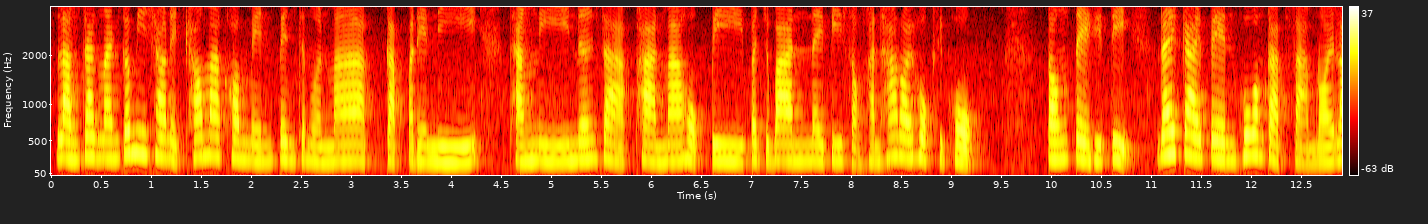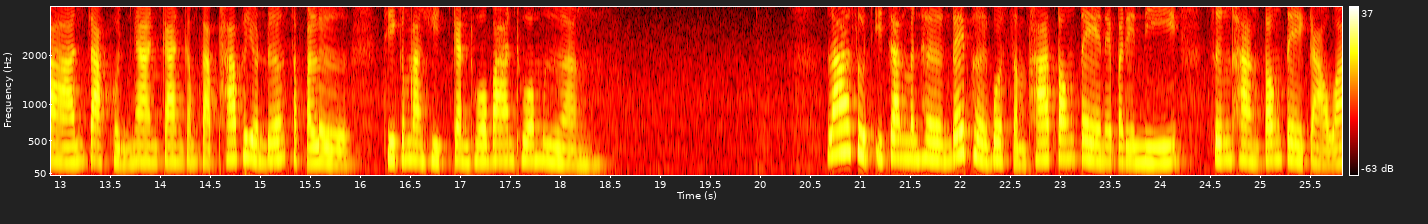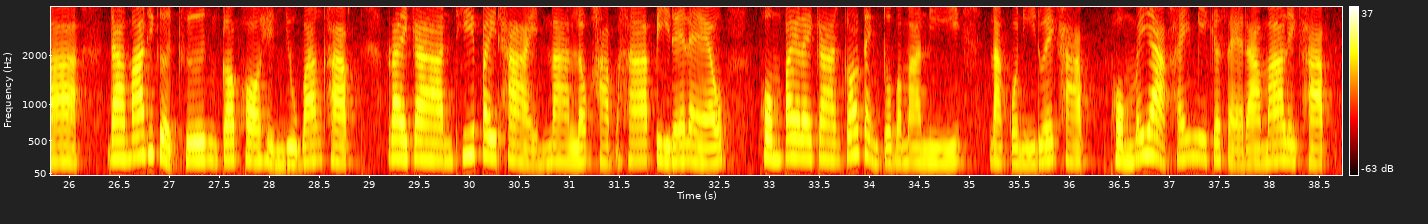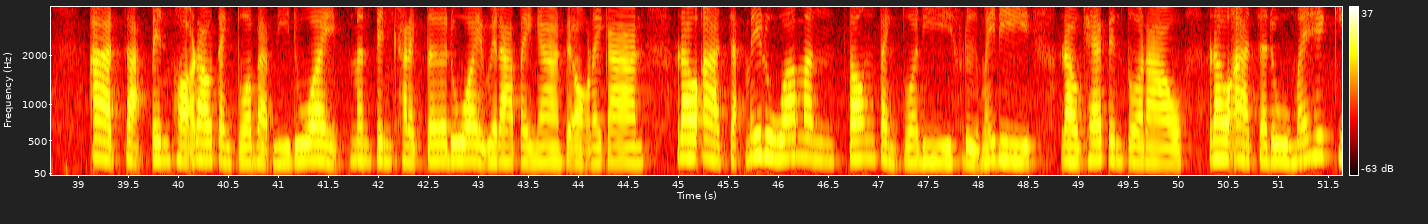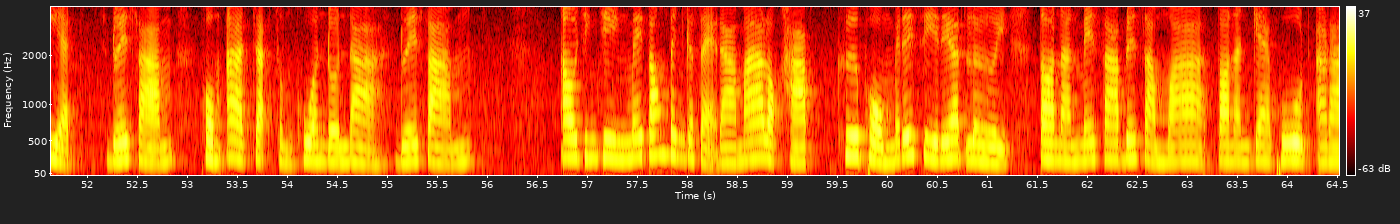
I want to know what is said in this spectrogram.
หลังจากนั้นก็มีชาวเน็ตเข้ามาคอมเมนต์เป็นจำนวนมากกับประเด็นนี้ ทั้งนี้เนื่องจากผ่านมา 6 ปี ปัจจุบันในปี 2566 ต้องเตทิติ ได้กลายเป็นผู้กำกับ 300 ล้าน จากผลงานการกำกับภาพยนตร์เรื่องสัปเหร่อที่กำลังฮิตกันทั่วบ้านทั่วเมืองล่าสุดอีจันบันเทิงได้เผยบทสัมภาษณ์ต้องเตในประเด็นนี้ ซึ่งทางต้องเตกล่าวว่าดราม่าที่เกิดขึ้นก็พอเห็นอยู่บ้างครับ รายการที่ไปถ่ายนานแล้วครับ 5 ปีได้แล้ว ผมไปรายการก็แต่งตัวประมาณนี้ หนักกว่านี้ด้วยครับ ผมไม่อยากให้มีกระแสดราม่าเลยครับ อาจจะเป็นเพราะเราแต่งตัวแบบนี้ด้วย มันเป็นคาแรคเตอร์ด้วย เวลาไปงานไปออกรายการ เราอาจจะไม่รู้ว่ามันต้องแต่งตัวดีหรือไม่ดี เราแค่เป็นตัวเรา เราอาจจะดูไม่ให้เกียรติ ด้วยซ้ำผมอาจจะสมควรโดนด่า ด้วยซ้ำเอาจริงๆ ไม่ต้องเป็นกระแสดราม่าหรอกครับ คือผมไม่ได้ซีเรียสเลย ตอนนั้นไม่ทราบด้วยซ้ำว่า ตอนนั้นแกพูดอะไร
